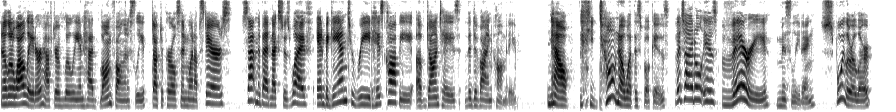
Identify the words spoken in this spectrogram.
And a little while later, after Lillian had long fallen asleep, Dr. Perelson went upstairs, sat in the bed next to his wife, and began to read his copy of Dante's The Divine Comedy. Now, if you don't know what this book is, the title is very misleading. Spoiler alert,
